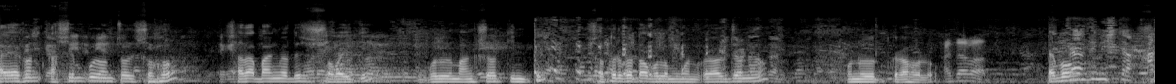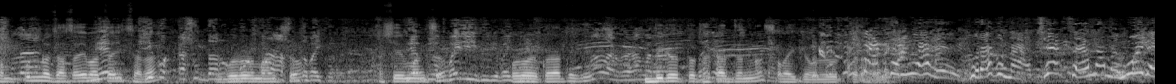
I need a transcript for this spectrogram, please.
আর এখন কাশিমপুর অঞ্চল সহ সারা বাংলাদেশের সবাইকে গরুর মাংস কিনতে সতর্কতা অবলম্বন করার জন্য অনুরোধ করা হলো। এবং সম্পূর্ণ যাচাই বাছাই ছাড়া গরুর মাংস, খাসির মাংস ক্রয় করা থেকে বিরত থাকার জন্য সবাইকে অনুরোধ করা হলো। ঘোরাগো না ছেড়ছে না আমি মইলে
